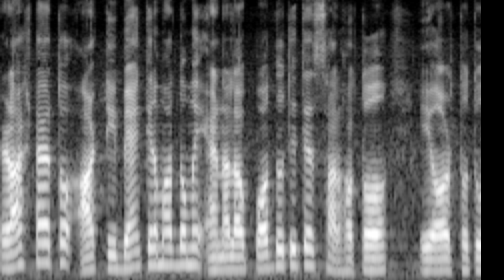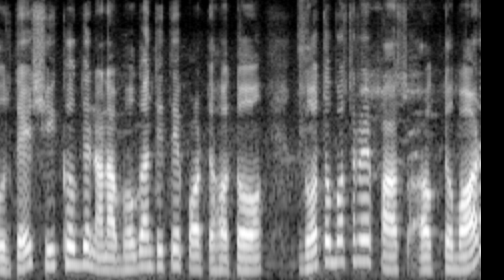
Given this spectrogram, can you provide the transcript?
রাষ্ট্রায়ত্ত আটটি ব্যাংকের মাধ্যমে অ্যানালগ পদ্ধতিতে ছাড় হতো। এই অর্থ তুলতে শিক্ষকদের নানা ভোগান্তিতে পড়তে হতো। গত বছরের পাঁচ অক্টোবর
